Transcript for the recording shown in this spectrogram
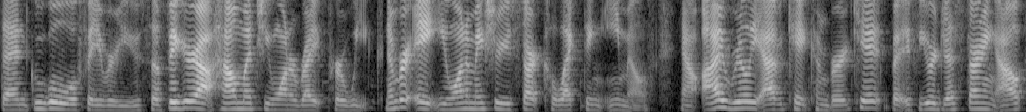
then Google will favor you. So figure out how much you want to write per week. Number eight, you want to make sure you start collecting emails. Now, I really advocate ConvertKit, but if you're just starting out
